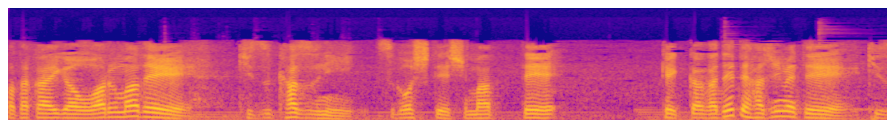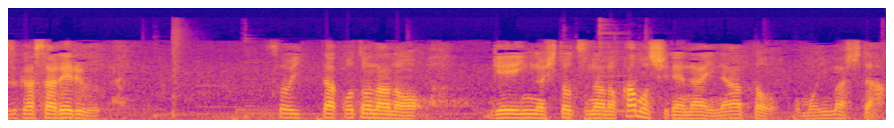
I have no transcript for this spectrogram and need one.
戦いが終わるまで気づかずに過ごしてしまって結果が出て初めて気づかされる。そういったことなの原因の一つなのかもしれないなと思いました、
